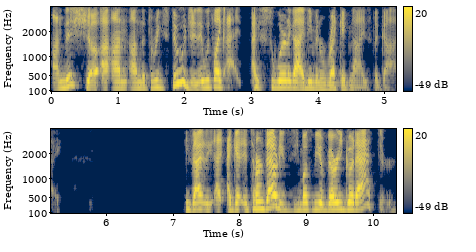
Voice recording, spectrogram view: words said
on this show uh, on on the Three Stooges, it was like I, I swear to God, I didn't even recognize the guy. He's actually, I, I get. It turns out he's he must be a very good actor.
